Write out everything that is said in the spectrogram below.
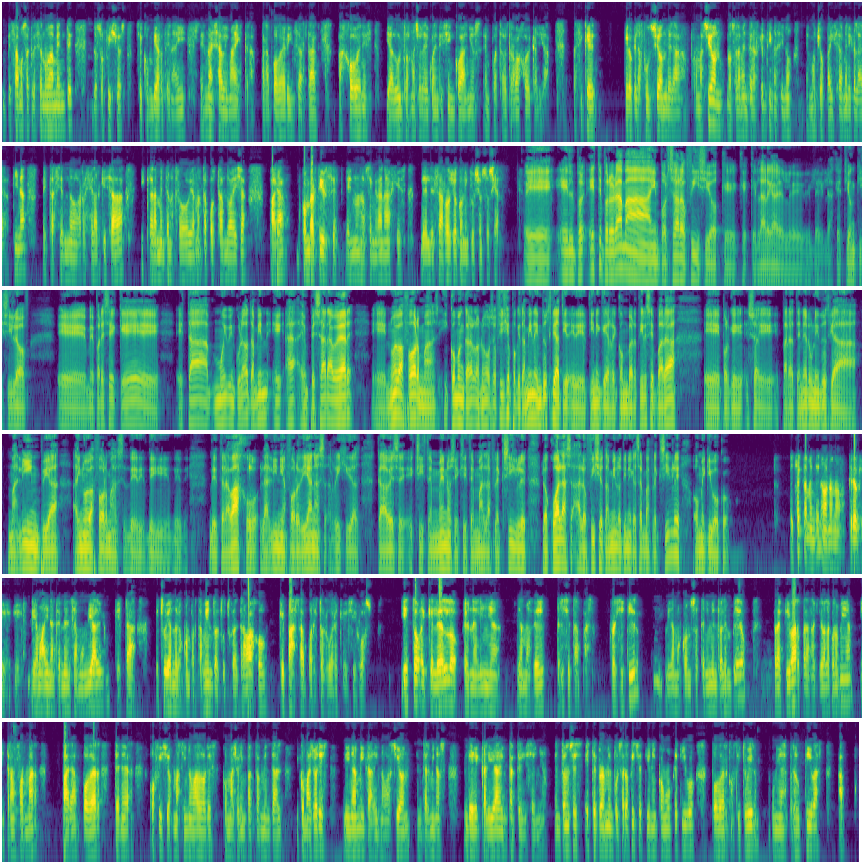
empezamos a crecer nuevamente, los oficios se convierten ahí en una llave maestra para poder insertar a jóvenes y adultos mayores de 45 años en puestos de trabajo de calidad. Así que creo que la función de la formación, no solamente en Argentina, sino en muchos países de América Latina, está siendo rejerarquizada y claramente nuestro gobierno está apostando a ella para convertirse en unos engranajes del desarrollo con inclusión social. Eh, este programa Impulsar Oficios, que, larga la gestión Kisilov, eh, me parece que está muy vinculado también eh, a empezar a ver eh, nuevas formas y cómo encarar los nuevos oficios, porque también la industria eh, tiene que reconvertirse para, eh, porque para tener una industria más limpia, hay nuevas formas de, de, trabajo, las líneas fordianas rígidas cada vez existen menos y existen más las flexibles, lo cual al oficio también lo tiene que hacer más flexible, ¿o me equivoco? Exactamente, no, no, no. Creo que, digamos, hay una tendencia mundial que está estudiando los comportamientos del futuro del trabajo que pasa por estos lugares que decís vos. Y esto hay que leerlo en la línea, digamos, de tres etapas. Resistir, digamos, con sostenimiento del empleo, reactivar para reactivar la economía y transformar para poder tener oficios más innovadores, con mayor impacto ambiental y con mayores dinámicas de innovación en términos de calidad impacto y diseño. Entonces, este programa Impulsar Oficios tiene como objetivo poder constituir unidades productivas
